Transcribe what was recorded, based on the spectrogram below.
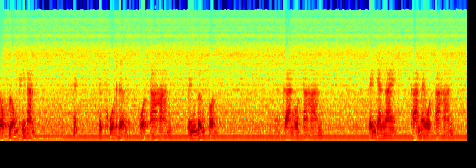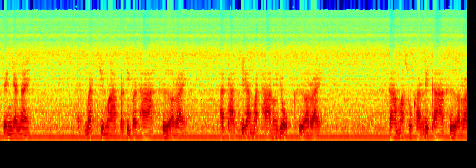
จบลงที่นั่นไปพูดเรื่องอดอาหารเป็นเบื้องต้น การอดอาหารเป็นยังไง การไม่อดอาหารเป็นยังไง มัชฌิมาปฏิปทาคืออะไร อัฏฐกิลมัฏฐานโยกคืออะไร กามาสุขันลิกาคืออะไร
